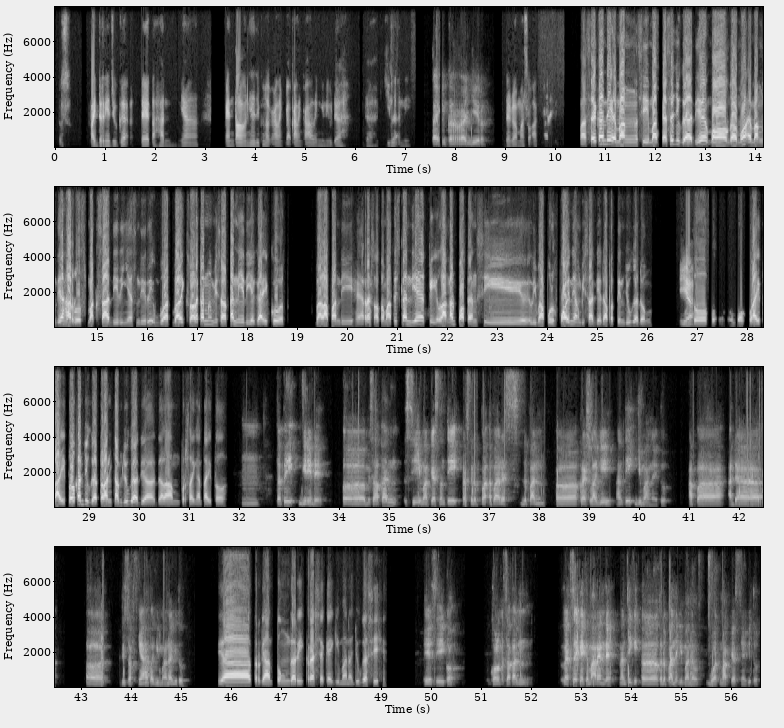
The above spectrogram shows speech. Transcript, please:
terus ridernya juga daya tahannya mentalnya juga nggak kaleng nggak kaleng-kaleng. Ini udah udah gila nih. Tanker anjir. udah gak masuk akal. Masnya kan dia emang si Marqueznya juga dia mau nggak mau emang dia harus maksa dirinya sendiri buat balik. Soalnya kan misalkan nih dia gak ikut balapan di Heres otomatis kan dia kehilangan potensi 50 poin yang bisa dia dapetin juga dong iya untuk untuk raih title kan juga terancam juga dia dalam persaingan title Hmm, tapi gini deh, eh, misalkan si Marquez nanti race ke depan apa race depan eh, crash lagi, nanti gimana itu? Apa ada eh, reserve-nya apa gimana gitu? ya tergantung dari crashnya kayak gimana juga sih Iya sih, kok kalau misalkan let's say kayak kemarin deh, nanti eh, ke depannya gimana buat Marqueznya gitu?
